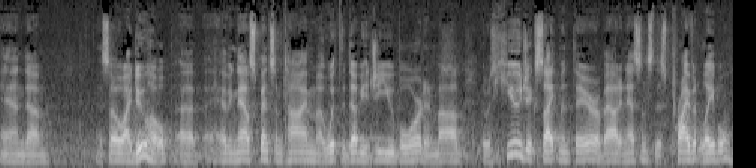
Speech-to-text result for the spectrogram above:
And um, so I do hope, uh, having now spent some time uh, with the WGU board and Bob, there was huge excitement there about, in essence, this private label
